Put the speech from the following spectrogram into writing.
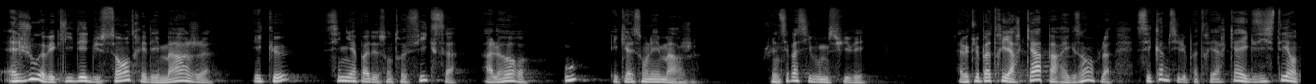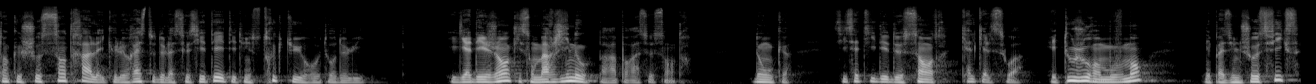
Elle joue avec l'idée du centre et des marges, et que, s'il n'y a pas de centre fixe, alors où et quelles sont les marges? Je ne sais pas si vous me suivez. Avec le patriarcat, par exemple, c'est comme si le patriarcat existait en tant que chose centrale et que le reste de la société était une structure autour de lui. Il y a des gens qui sont marginaux par rapport à ce centre. Donc, si cette idée de centre, quelle qu'elle soit, est toujours en mouvement, n'est pas une chose fixe,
